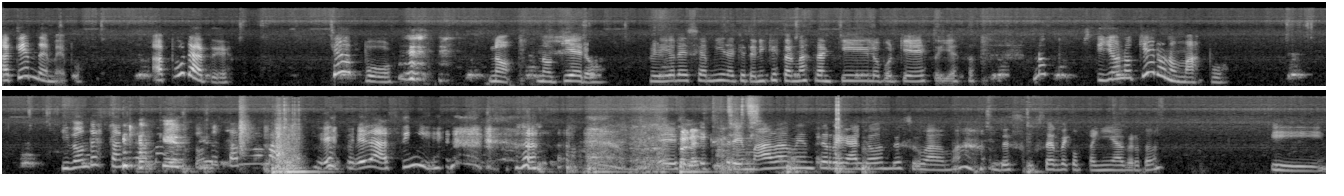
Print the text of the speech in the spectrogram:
atiéndeme, pues, apúrate, ya, pues. No, no quiero. Pero yo le decía, mira, que tenéis que estar más tranquilo porque esto y esto. No, pues, y yo no quiero nomás, pues. ¿Y dónde está mi mamá? ¿Dónde está mi mamá? Era así. Es extremadamente regalón de su mamá, de su ser de compañía, perdón. Y,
